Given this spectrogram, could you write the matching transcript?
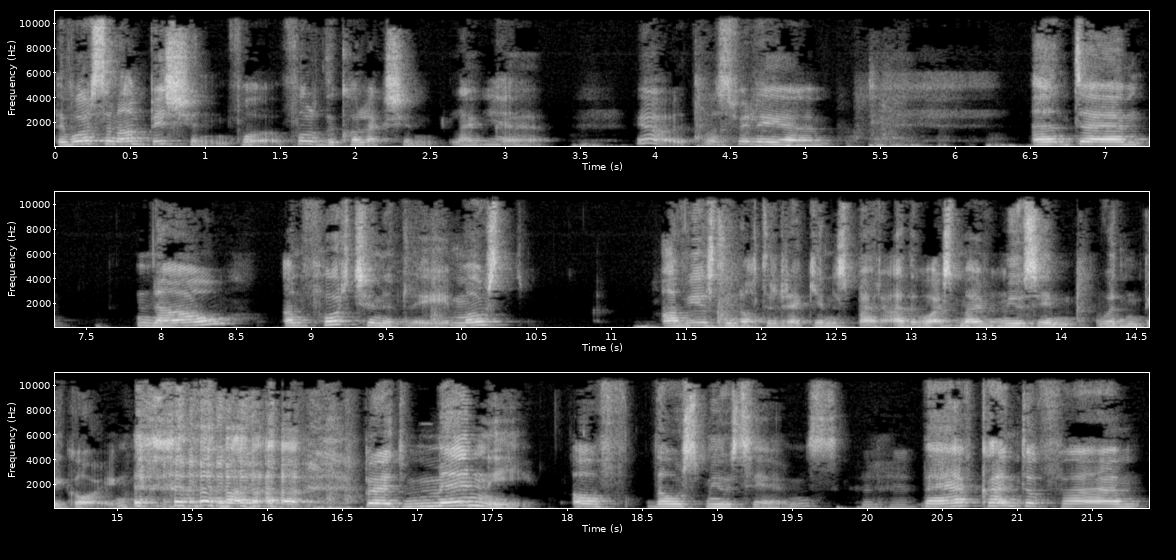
there was an ambition for, for the collection, like, Yeah. uh, yeah, it was really, um, and um, now, unfortunately, most obviously not in Reykjanesbær, otherwise my museum wouldn't be going. but many of those museums, they have kind of um,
